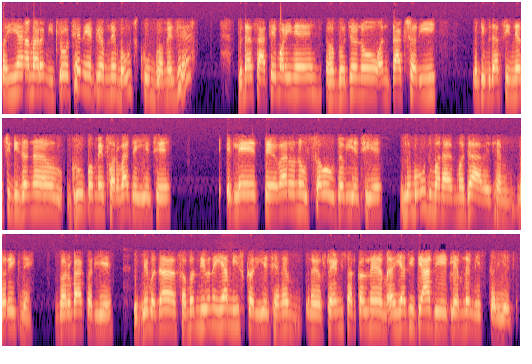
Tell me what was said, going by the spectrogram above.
અહીંયા અમારા મિત્રો છે ને, એટલે અમને બહુ જ ખૂબ ગમે છે. બધા સાથે મળીને ભજનો, અંતાક્ષરી, પછી બધા સિનિયર સિટીઝન ગ્રુપ અમે ફરવા જઈએ છીએ. એટલે તહેવારો અને ઉત્સવો ઉજવીએ છીએ. એટલે બહુ જ મજા આવે છે એમ, દરેકને ગરબા કરીએ. એટલે બધા સંબંધીઓને અહીંયા મિસ કરીએ છીએ અને ફ્રેન્ડ સર્કલને અહીંયાથી ત્યાં જઈએ એટલે એમને મિસ કરીએ છીએ.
